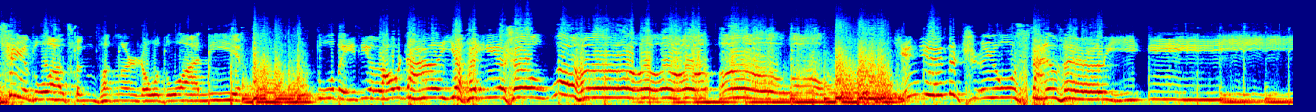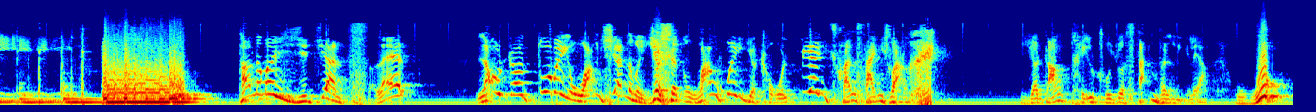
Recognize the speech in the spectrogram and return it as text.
去做春风，肉做泥。独北的老张一挥手，哦哦哦哦仅仅的只有三分力。他那么一剑刺来了。老者左背往前那么一伸，往回一抽，连圈三圈，一掌推出去三分力量，呜，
